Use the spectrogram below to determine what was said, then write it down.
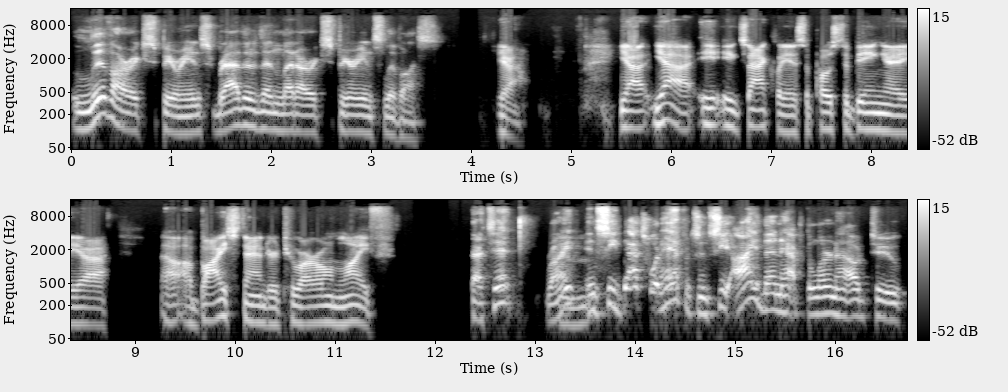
live our experience rather than let our experience live us. Yeah. Yeah, yeah, exactly. As opposed to being a uh, a bystander to our own life. That's it, right? Mm-hmm. And see, that's what happens. And see, I then have to learn how to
